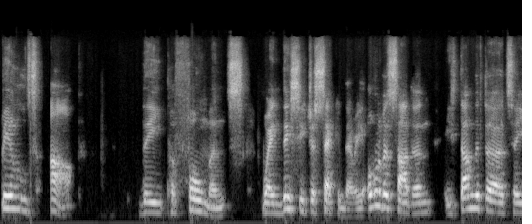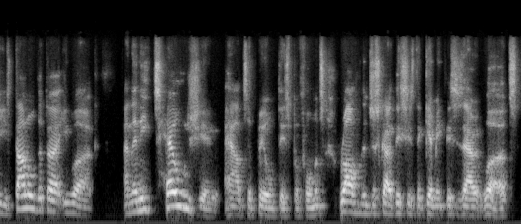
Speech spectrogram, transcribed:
builds up the performance when this is just secondary. All of a sudden, he's done the dirty, he's done all the dirty work, and then he tells you how to build this performance rather than just go, This is the gimmick, this is how it works.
